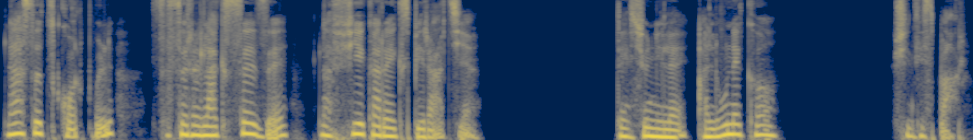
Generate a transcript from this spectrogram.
Lasă-ți corpul să se relaxeze la fiecare expirație. Tensiunile alunecă și dispar.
